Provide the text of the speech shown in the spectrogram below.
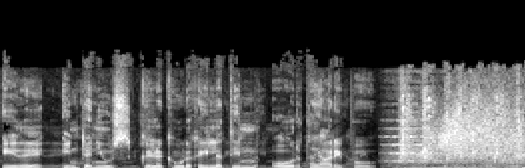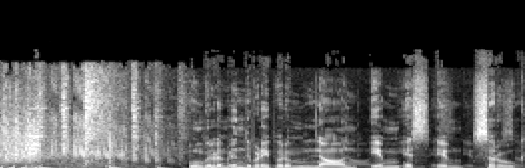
இது இன்டர்நியூஸ் கிழக்கு ஊடக இல்லத்தின் ஓர் தயாரிப்பு. உங்களிடமிருந்து விடைபெறும் நான் எம் எஸ் எம் சரோக்.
